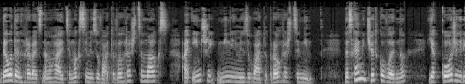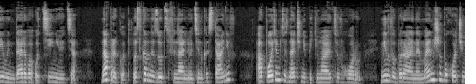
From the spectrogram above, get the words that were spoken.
де один гравець намагається максимізувати виграш це макс, а інший мінімізувати програш це мін. На схемі чітко видно, як кожен рівень дерева оцінюється. Наприклад, листка внизу це фінальні оцінки станів, а потім ці значення піднімаються вгору. Мін вибирає найменше, бо хоче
